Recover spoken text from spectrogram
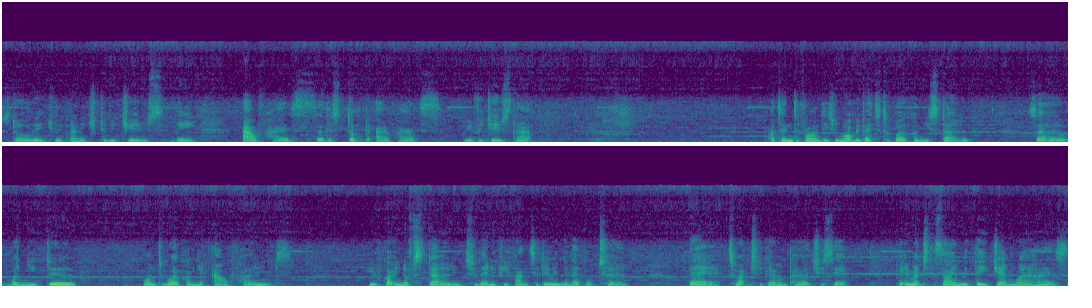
storage. We've managed to reduce the elf house so the stump elf house we've reduced that. I tend to find is you might be better to work on your stone. So when you do want to work on your elf homes you've got enough stone to then if you fancy doing the level 2 there to actually go and purchase it. Pretty much the same with the gem warehouse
